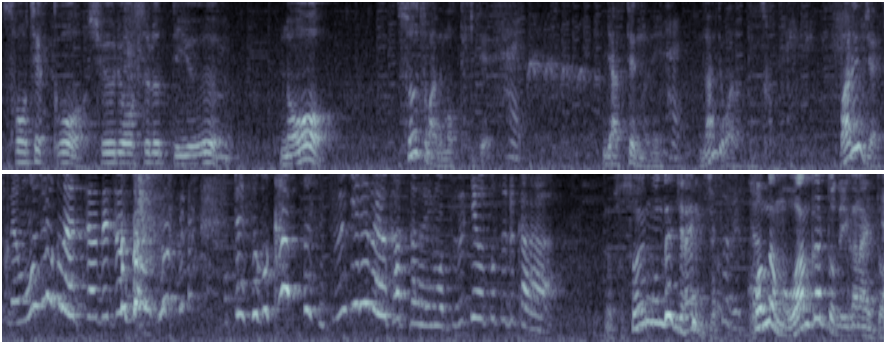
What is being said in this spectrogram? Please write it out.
総チェックを終了するっていうのをスーツまで持ってきてはい。やってんのに、はい。なんで笑ってるんですか？バレるじゃないですか。で面白くなっちゃってちょっと。でそこカットして続ければよかったのにもう続けようとするから。そういう問題じゃないんですよ。こんなんもうワンカットでいかないと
